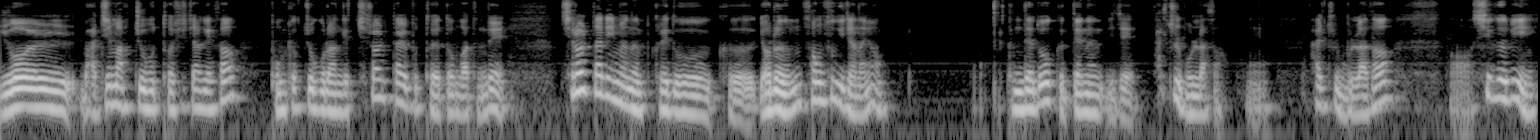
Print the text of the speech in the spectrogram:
6월 마지막 주부터 시작해서 본격적으로 한 게 7월 달부터였던 것 같은데, 7월 달이면은 그래도 그 여름 성수기잖아요. 근데도 그때는 이제 할 줄 몰라서, 예, 할줄 몰라서, 어, 시급이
